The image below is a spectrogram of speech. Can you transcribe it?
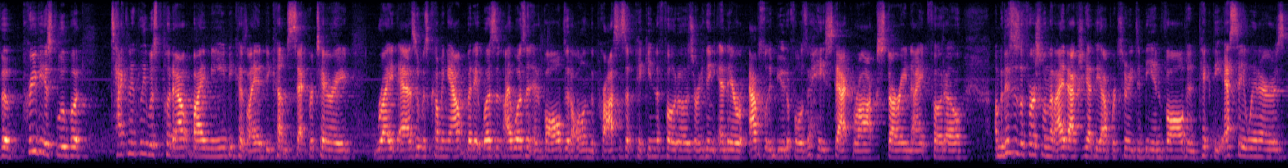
The previous Blue Book technically was put out by me because I had become secretary right as it was coming out, but it wasn't, I wasn't involved at all in the process of picking the photos or anything, and they were absolutely beautiful. It was a haystack rock, starry night photo. Um, but this is the first one that I've actually had the opportunity to be involved and pick the essay winners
